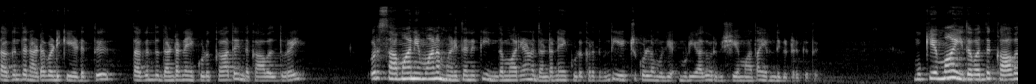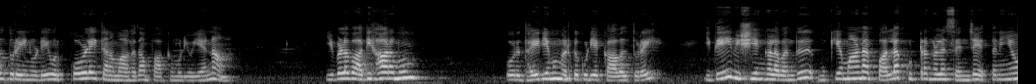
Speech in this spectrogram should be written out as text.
தகுந்த நடவடிக்கை எடுத்து தகுந்த தண்டனை கொடுக்காத இந்த காவல்துறை ஒரு சாமானியமான மனிதனுக்கு இந்த மாதிரியான தண்டனை கொடுக்கறது வந்து ஏற்றுக்கொள்ள முடிய முடியாத ஒரு விஷயமா தான் இருந்துகிட்டு இருக்குது. முக்கியமாக இதை வந்து காவல்துறையினுடைய ஒரு கோழைத்தனமாக தான் பார்க்க முடியும். ஏன்னா இவ்வளவு அதிகாரமும் ஒரு தைரியமும் இருக்கக்கூடிய காவல்துறை இதே விஷயங்களை வந்து முக்கியமான பல குற்றங்களை செஞ்ச எத்தனையோ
